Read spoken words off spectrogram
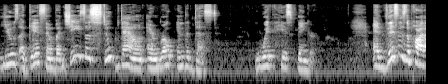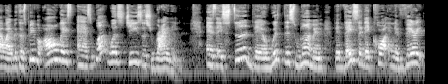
use against him. But Jesus stooped down and wrote in the dust with his finger. And this is the part I like because people always ask, what was Jesus writing? As they stood there with this woman that they said they caught in the very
